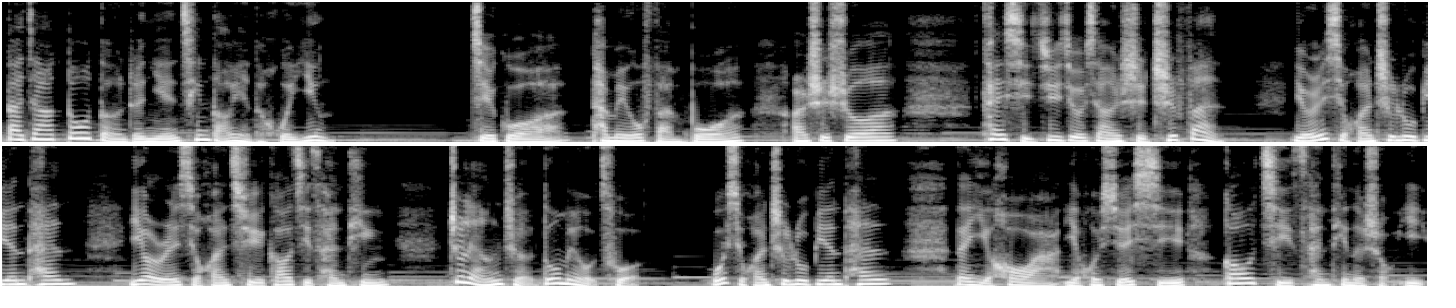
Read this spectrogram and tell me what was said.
大家都等着年轻导演的回应。结果他没有反驳，而是说：“看喜剧就像是吃饭，有人喜欢吃路边摊，也有人喜欢去高级餐厅，这两者都没有错。”我喜欢吃路边摊，但以后啊也会学习高级餐厅的手艺。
